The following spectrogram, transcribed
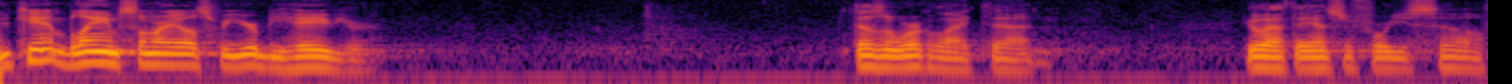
You can't blame somebody else for your behavior. It doesn't work like that. You'll have to answer for yourself.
